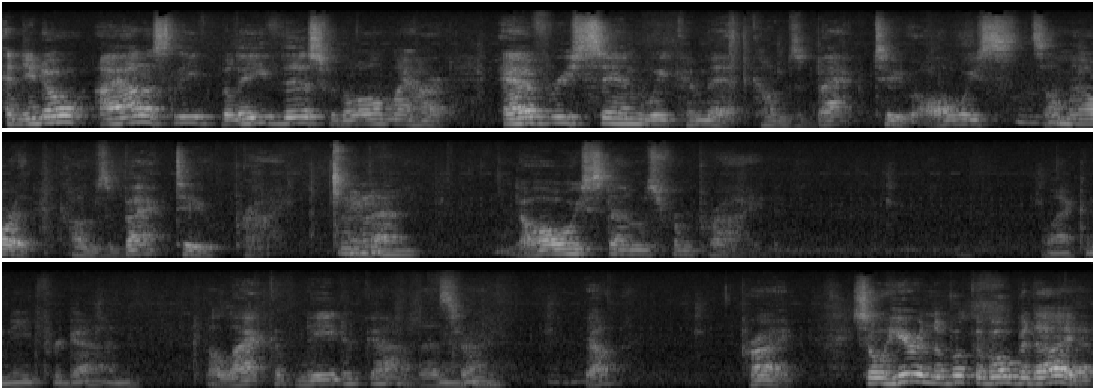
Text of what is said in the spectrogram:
And you know, I honestly believe this with all my heart. Every sin we commit comes back to, always mm-hmm. somehow or other, comes back to pride. Amen. It always stems from pride. Lack of need for God. A lack of need of God, that's Mhm. right. Yeah. Pride. So here in the book of Obadiah,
